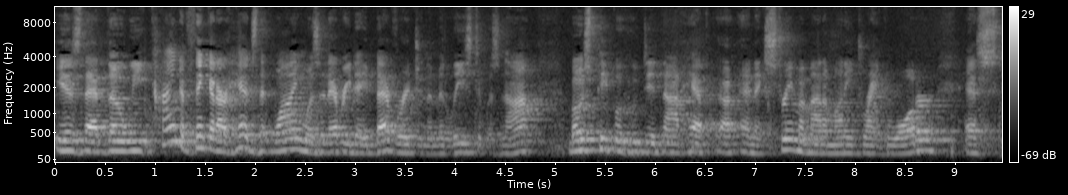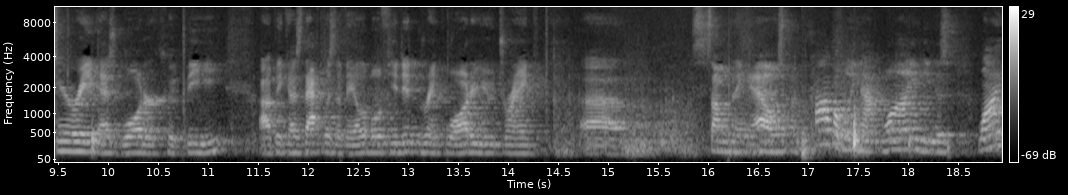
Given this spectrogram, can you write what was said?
is that though we kind of think in our heads that wine was an everyday beverage in the Middle East, it was not. Most people who did not have uh, an extreme amount of money drank water, as scary as water could be, uh, because that was available. If you didn't drink water, you drank uh, something else, but probably not wine, because wine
